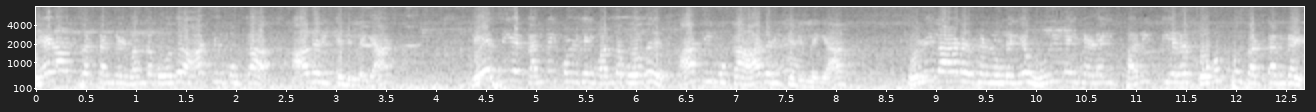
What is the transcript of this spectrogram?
வேளாண் சட்டங்கள் வந்தபோது அதிமுக ஆதரிக்கவில்லையா? தேசிய கல்விக் கொள்கை வந்தபோது அதிமுக ஆதரிக்கவில்லையா? தொழிலாளர்களுடைய உரிமைகளை பறிக்கிற தொகுப்பு சட்டங்கள்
